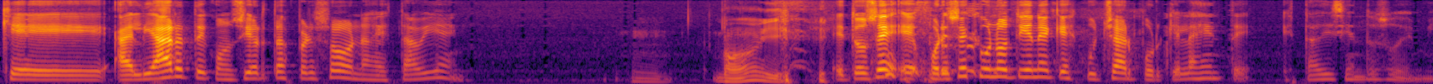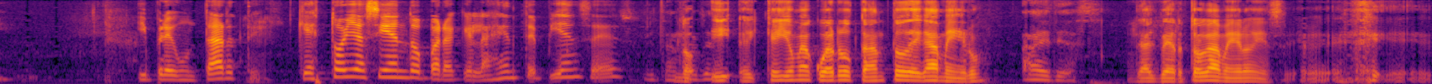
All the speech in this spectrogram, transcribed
que aliarte con ciertas personas está bien. No, y, Entonces, eh, por eso es que uno tiene que escuchar por qué la gente está diciendo eso de mí. Y preguntarte, ¿qué estoy haciendo para que la gente piense eso? no, y es que yo me acuerdo tanto de Gamero, Ay, Dios. de Alberto Gamero, y es, eh,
